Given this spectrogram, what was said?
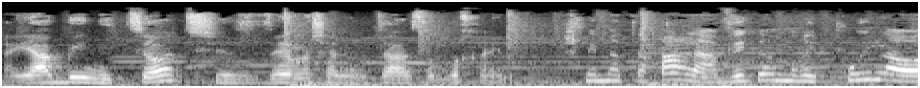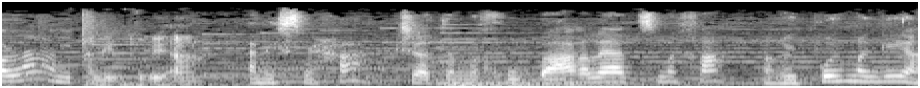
היה בי ניצוץ שזה מה שאני רוצה לעשות בחיים. יש לי מטרה להביא גם ריפוי לעולם. אני בריאה. אני שמחה. כשאתה מחובר לעצמך, הריפוי מגיע.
